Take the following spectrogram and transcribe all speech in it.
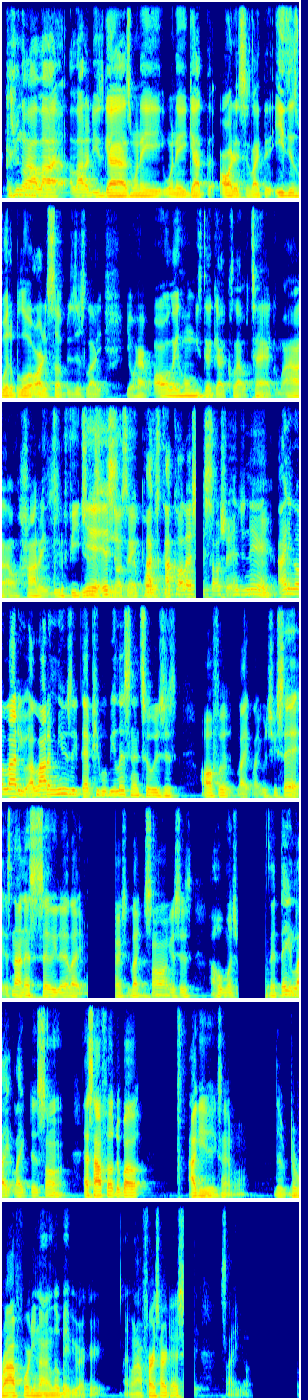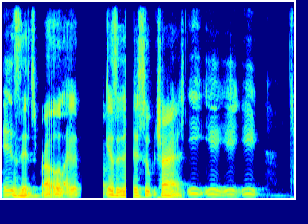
because you know how a lot a lot of these guys when they when they got the artists is like the easiest way to blow an artist up is just like you'll have all they homies that got clout tag them how, how they do the features. Yeah, it's you know what I'm saying. I, Post I it. call that shit social engineering. I ain't even gonna lie to you. A lot of music that people be listening to is just off of like like what you said. It's not necessarily that like I actually like the song. It's just a whole bunch of that they like like this song. That's how I felt about. I'll give you an example. The the Rob 49 Lil Baby record. Like when I first heard that shit, it's like, yo, is this, bro? Like, what the is this? Super trash. Eat, eat, eat, eat.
